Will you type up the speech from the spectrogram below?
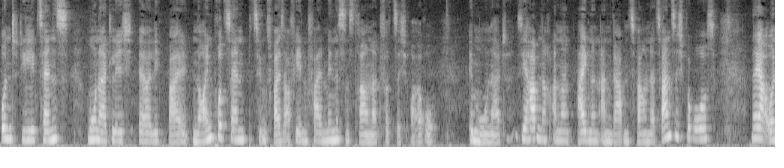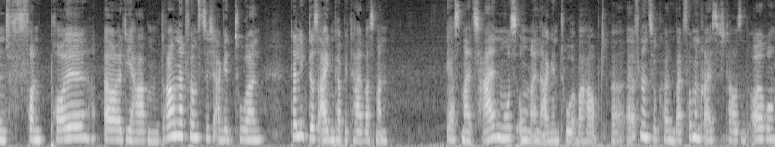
Und die Lizenz monatlich äh, liegt bei 9% beziehungsweise auf jeden Fall mindestens 340 Euro im Monat. Sie haben nach anderen eigenen Angaben 220 Büros. Naja, und von Poll, äh, die haben 350 Agenturen. Da liegt das Eigenkapital, was man erstmal zahlen muss, um eine Agentur überhaupt äh, eröffnen zu können, bei 35.000 Euro.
